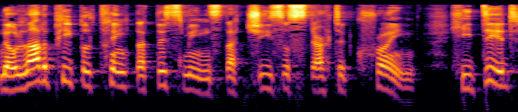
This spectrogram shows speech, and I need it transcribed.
Now, a lot of people think that this means that Jesus started crying. He did,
